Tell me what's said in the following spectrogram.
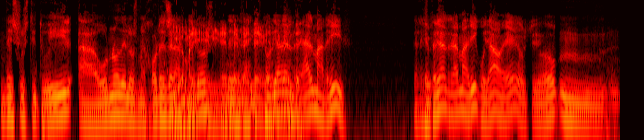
de sustituir a uno de los mejores Sí, delanteros de la historia del. Real Madrid. De la historia del Real Madrid, cuidado, ¿eh? Yo, mm,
